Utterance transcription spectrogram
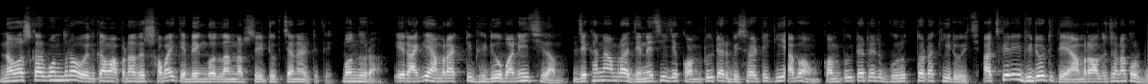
নমস্কার বন্ধুরা ওয়েলকাম আপনাদের সবাইকে বেঙ্গল লার্নার্স ইউটিউব চ্যানেলটিতে। বন্ধুরা, এর আগে আমরা একটি ভিডিও বানিয়েছিলাম, যেখানে আমরা জেনেছি যে কম্পিউটার বিষয়টি কি এবং কম্পিউটারের গুরুত্বটা কি রয়েছে। আজকের এই ভিডিওটিতে আমরা আলোচনা করব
